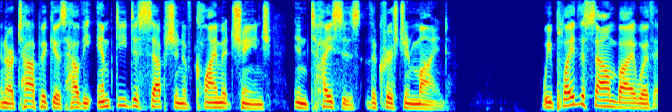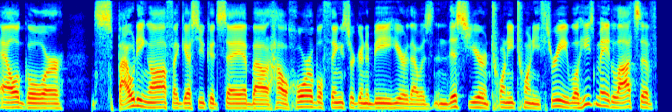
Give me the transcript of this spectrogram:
and our topic is how the empty deception of climate change entices the Christian mind. We played the soundbite with Al Gore spouting off, I guess you could say, about how horrible things are going to be here. That was in this year in 2023. Well, he's made lots of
